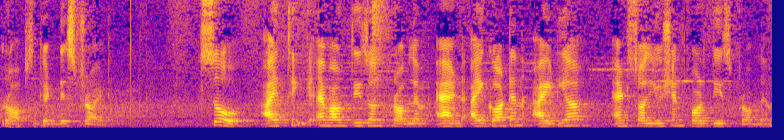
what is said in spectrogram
crops get destroyed. So I think about these all problem and I got an idea and solution for this problem.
